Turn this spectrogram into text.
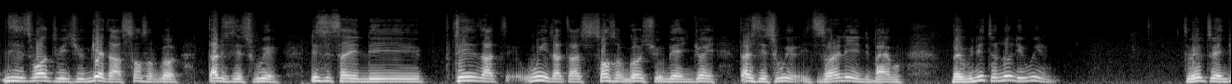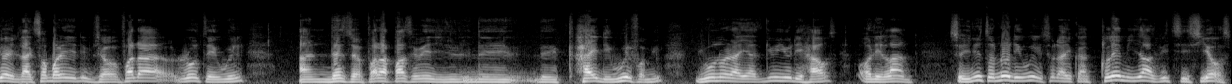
This is what we should get as sons of God. That is His will. This is uh, the things that we, that as sons of God, should be enjoying. That is His will. It is already in the Bible. But we need to know the will to be able to enjoy it. Like somebody, if your father wrote a will and then your father passed away, they, they hide the will from you, you know that he has given you the house or the land. So you need to know the will so that you can claim as which is yours.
